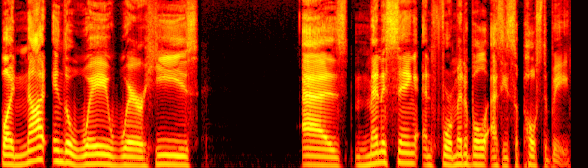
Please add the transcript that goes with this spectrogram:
but not in the way where he's as menacing and formidable as he's supposed to be.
